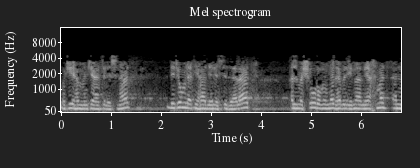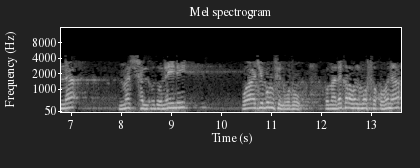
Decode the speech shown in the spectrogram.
وجيها من جهة الإسناد. لجملة هذه الاستدلالات المشهور من مذهب الإمام أحمد أن مسح الأذنين واجب في الوضوء. وما ذكره الموفق هنا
